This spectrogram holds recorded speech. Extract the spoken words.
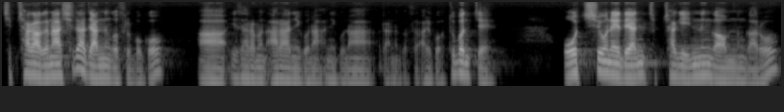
집착하거나 싫어하지 않는 것을 보고 아, 이 사람은 아란이구나 아니구나라는 것을 알고 두 번째 오치원에 대한 집착이 있는가 없는가로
